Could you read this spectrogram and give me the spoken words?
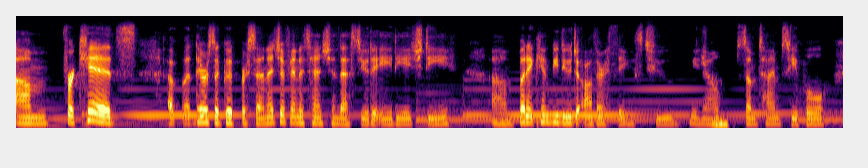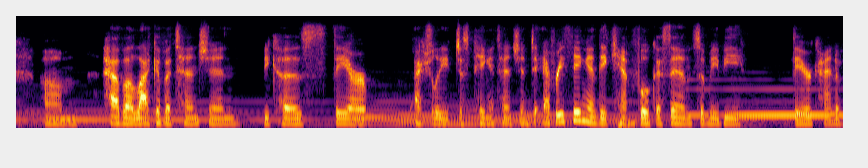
Um, for kids, uh, there's a good percentage of inattention that's due to ADHD, um, but it can be due to other things too. You know, sure. sometimes people um, have a lack of attention because they are actually just paying attention to everything and they can't focus in. So maybe they're kind of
